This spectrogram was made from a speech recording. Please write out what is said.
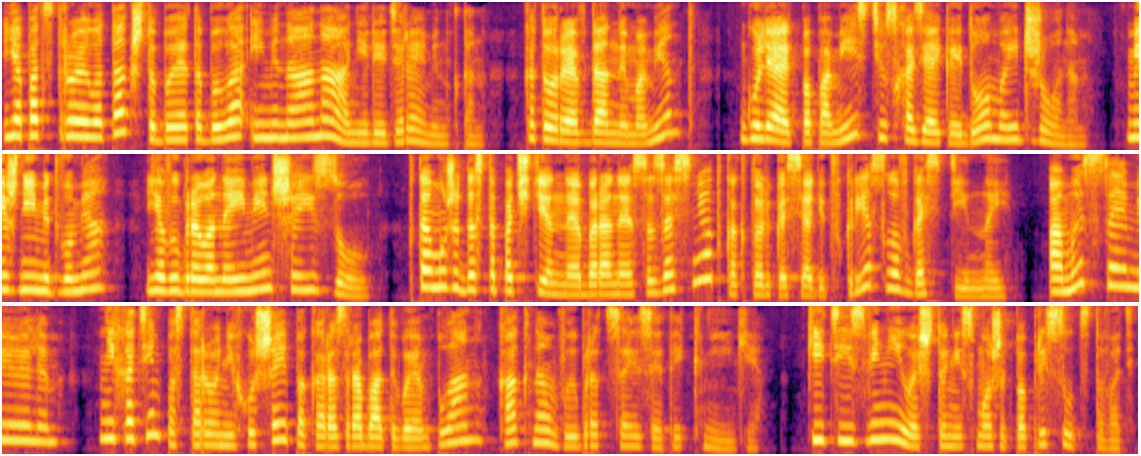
Я подстроила так, чтобы это была именно она, а не леди Ремингтон, которая в данный момент гуляет по поместью с хозяйкой дома и Джоном. Между ними двумя я выбрала наименьшее из зол. К тому же достопочтенная баронесса заснет, как только сядет в кресло в гостиной. А мы с Сэмюэлем не хотим посторонних ушей, пока разрабатываем план, как нам выбраться из этой книги. Кити извинилась, что не сможет поприсутствовать,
